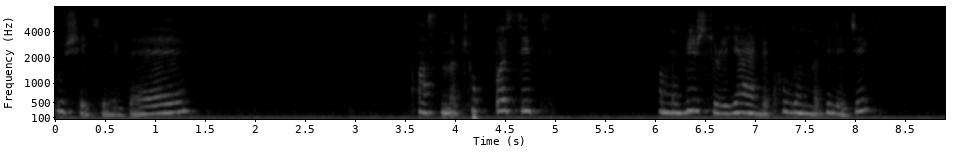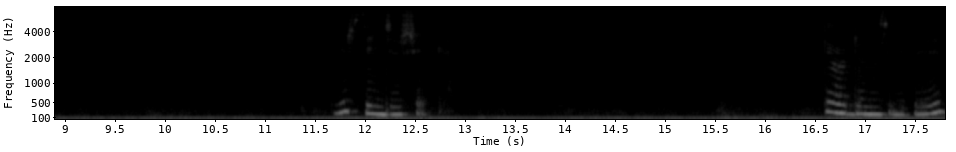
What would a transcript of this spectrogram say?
Bu şekilde aslında çok basit ama bir sürü yerde kullanılabilecek bir zincir şekli. Gördüğünüz gibi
